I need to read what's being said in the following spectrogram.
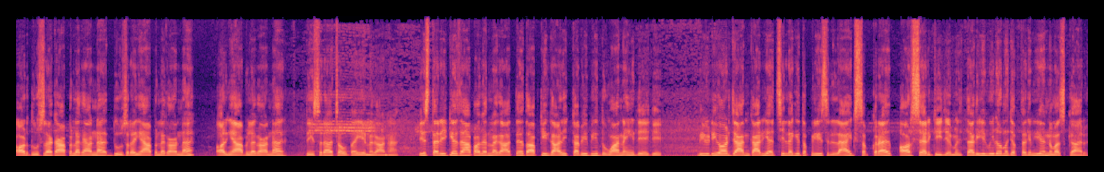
और दूसरा कहाँ पर लगाना है? दूसरा यहाँ पर लगाना है और यहाँ पर लगाना है। तीसरा, चौथा ये लगाना है। इस तरीके से आप अगर लगाते हैं तो आपकी गाड़ी कभी भी धुआँ नहीं देगी। वीडियो और जानकारी अच्छी लगी तो प्लीज़ लाइक, सब्सक्राइब और शेयर कीजिए। मिलता है अगली वीडियो में। जब तक के लिए नमस्कार।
